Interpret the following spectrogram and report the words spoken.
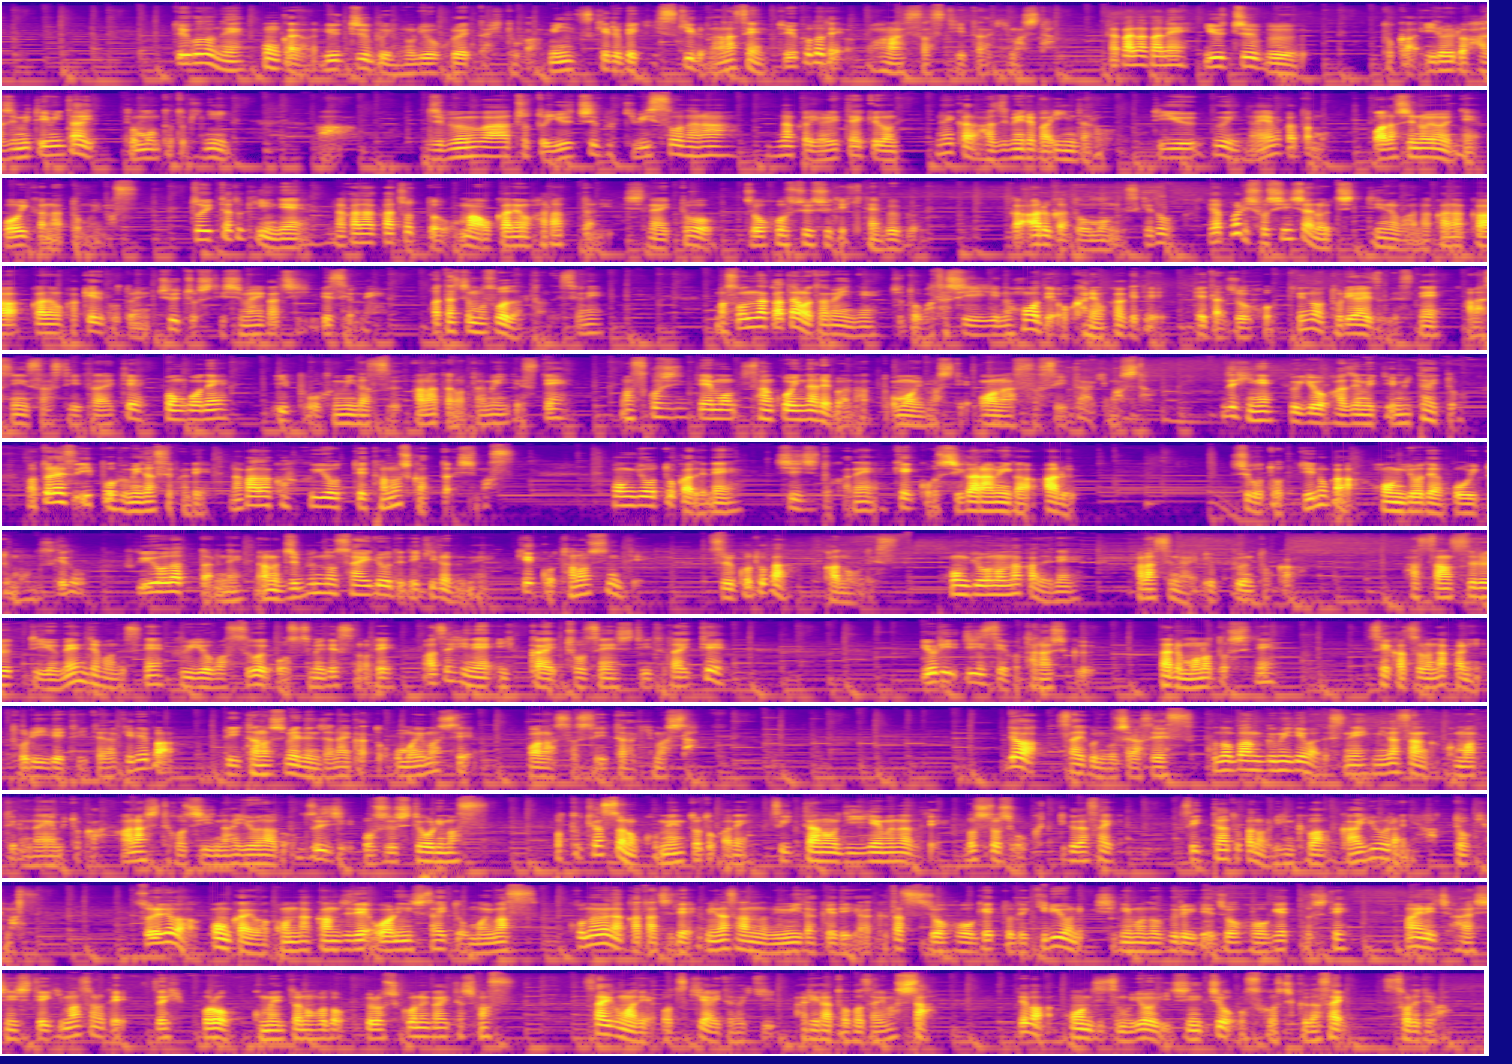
ということでね、今回は YouTube に乗り遅れた人が身につけるべきスキル7選ということでお話しさせていただきました。なかなかね、YouTube とかいろいろ始めてみたいと思った時に、あ、自分はちょっと YouTube 厳しそうだな、なんかやりたいけど何から始めればいいんだろうっていう風に悩む方も私のようにね、多いかなと思います。といった時にね、なかなかちょっと、まあお金を払ったりしないと情報収集できない部分があるかと思うんですけど、やっぱり初心者のうちっていうのはなかなかお金をかけることに躊躇してしまいがちですよね。私もそうだったんですよね。まあ、そんな方のためにね、ちょっと私の方でお金をかけて得た情報っていうのをとりあえずですね、発信させていただいて、今後ね、一歩を踏み出すあなたのためにですね、まあ、少しでも参考になればなと思いましてお話しさせていただきました。ぜひね、副業を始めてみたいと、まあ、とりあえず一歩踏み出せばね、なかなか副業って楽しかったりします。本業とかでね、指示とかね、結構しがらみがある仕事っていうのが本業では多いと思うんですけど、副業だったらね、あの自分の裁量でできるんでね、結構楽しんですることが可能です。本業の中でね、話せない鬱憤とか、発散するっていう面でもですね、副業はすごいおすすめですので、まあ、ぜひね、一回挑戦していただいて、より人生を楽しくなるものとしてね、生活の中に取り入れていただければ、より楽しめるんじゃないかと思いまして、お話しさせていただきました。では、最後にお知らせです。この番組ではですね、皆さんが困っている悩みとか、話してほしい内容など随時募集しております。ポッドキャストのコメントとかね、Twitter の DM などでどしどし送ってください。Twitter とかのリンクは概要欄に貼っておきます。それでは今回はこんな感じで終わりにしたいと思います。このような形で皆さんの耳だけで役立つ情報をゲットできるように死に物狂いで情報をゲットして毎日配信していきますので、ぜひフォロー、コメントのほどよろしくお願いいたします。最後までお付き合いいただきありがとうございました。では本日も良い一日をお過ごしください。それでは。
